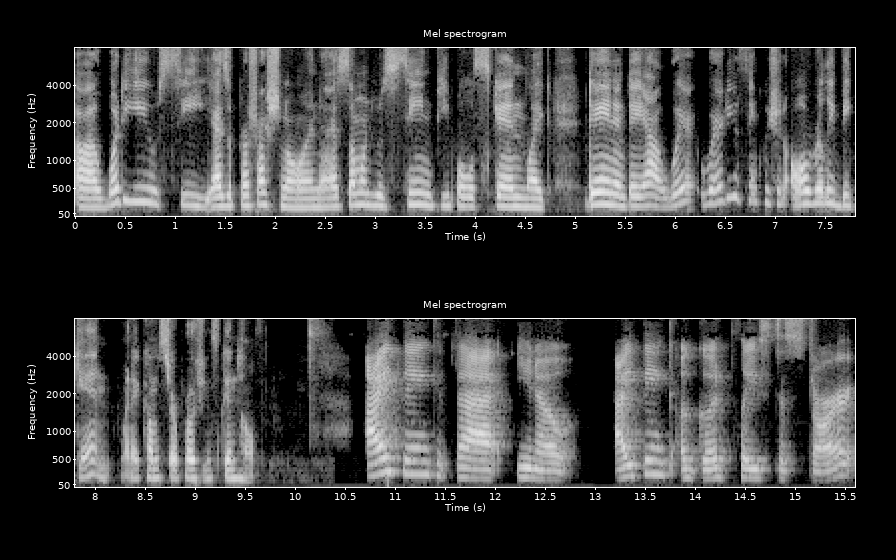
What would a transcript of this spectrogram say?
uh, what do you see as a professional and as someone who's seen people's skin like day in and day out where where do you think we should all really begin when it comes to approaching skin health? I think that you know I think a good place to start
